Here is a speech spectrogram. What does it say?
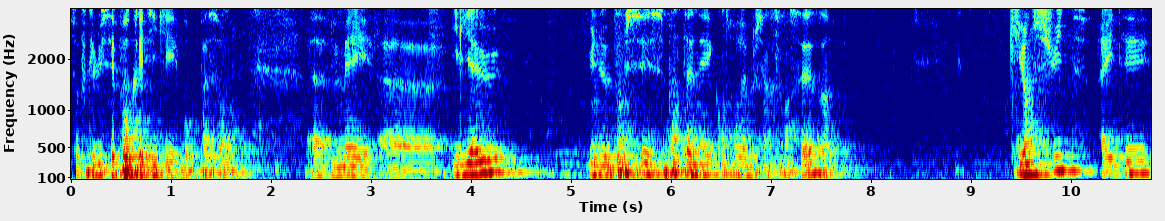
sauf que lui, c'est pour critiquer. Bon, passons. Euh, mais euh, il y a eu une poussée spontanée contre-révolutionnaire française qui ensuite a été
